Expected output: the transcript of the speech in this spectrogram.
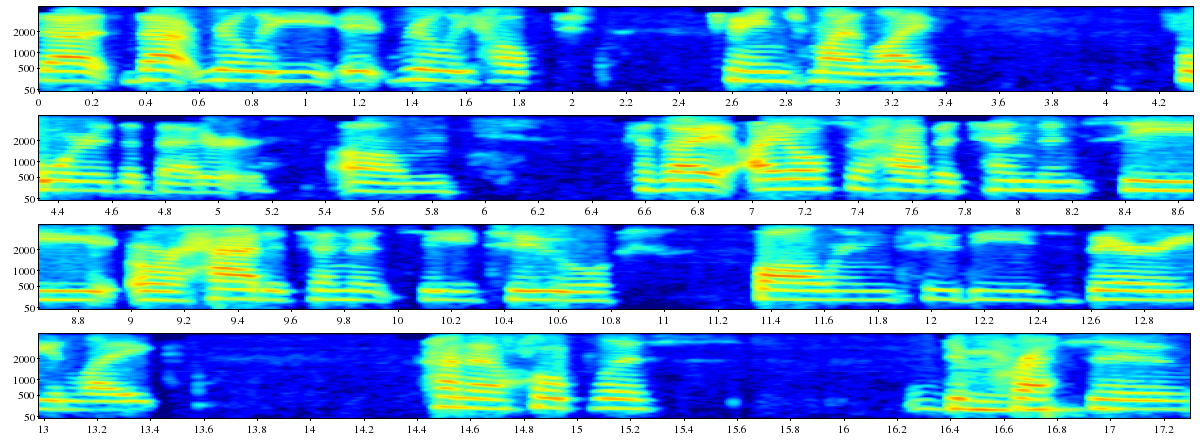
that that really it really helped change my life for the better. Um, because I I also have a tendency or had a tendency to fall into these very like kind of hopeless, mm-hmm. depressive mm.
